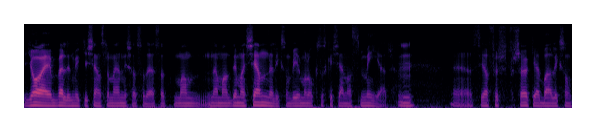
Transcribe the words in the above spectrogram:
jag är väldigt mycket känslomänniska sådär. Så att man, när man, det man känner liksom vill man också ska kännas mer. Mm. Eh, Så jag förs- försöker bara liksom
